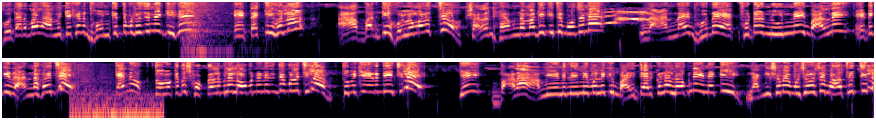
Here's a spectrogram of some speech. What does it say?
ভোদার বাল আমি কি এখানে ধন খেতে বসেছি নাকি? হ্যাঁ? এটা কি হলো? আবার কি হলো মারাচ্ছ? সারা ঢ্যামনা মাকে কিছু বোঝে না? রান্নায় ধুদে এক ফোঁটা নুন নেই বাল নেই এটা কি রান্না হয়েছে? কেন? তোমাকে তো সকালবেলা লবণ এনে দিতে বলেছিলাম। তুমি কি এনে দিয়েছিলে? কি? বাড়া আমি এনে দিইনি বলে কি বাড়িতে আর কোনো লোক নেই নাকি? নাকি সবাই বসে বসে মাছ ছিল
